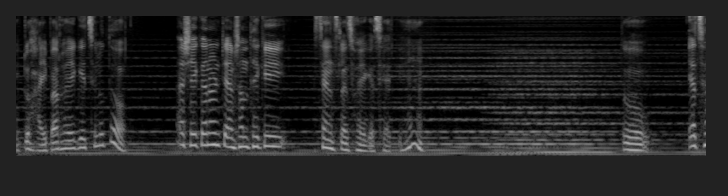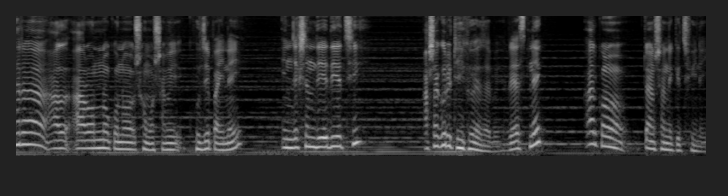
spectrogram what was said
একটু হাইপার হয়ে গিয়েছিল তো, আর সেই কারণে টেনশন থেকেই সেন্সলেস হয়ে গেছে আর কি হ্যাঁ। তো এছাড়া আর- অন্য কোনো সমস্যা আমি খুঁজে পাই নাই। ইঞ্জেকশন দিয়ে দিয়েছি। আশা করি ঠিক হয়ে যাবে। রেস্ট নেক, আর কোনো টেনশনে কিছুই নেই।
